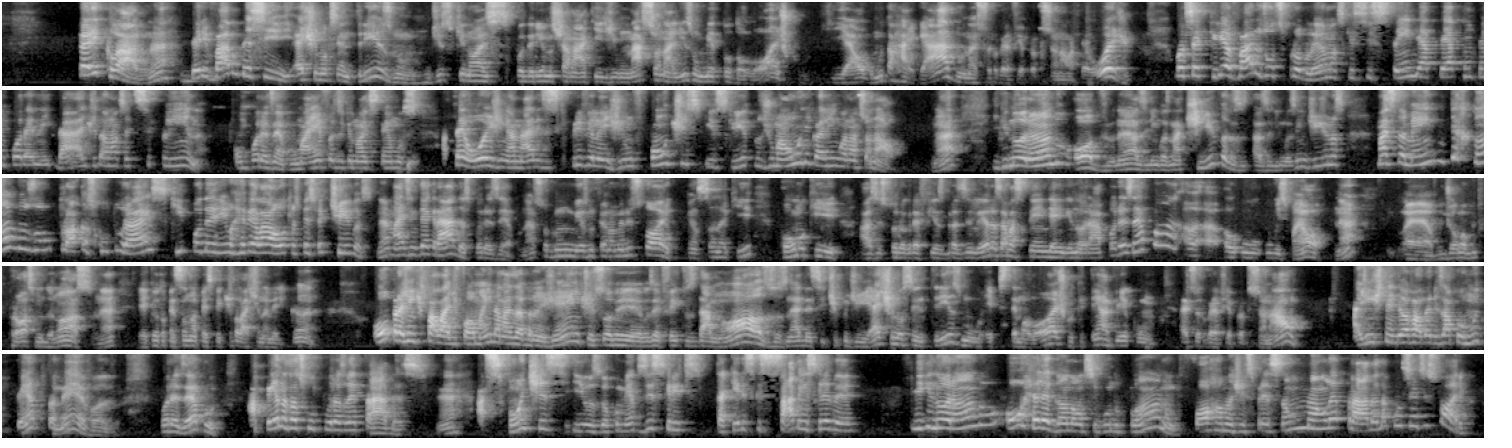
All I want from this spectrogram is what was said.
E aí, claro, né, derivado desse etnocentrismo, disso que nós poderíamos chamar aqui de um nacionalismo metodológico, que é algo muito arraigado na historiografia profissional até hoje, você cria vários outros problemas que se estendem até a contemporaneidade da nossa disciplina. Como, por exemplo, uma ênfase que nós temos até hoje em análises que privilegiam fontes e escritos de uma única língua nacional, né? ignorando, óbvio, né, as línguas nativas, as línguas indígenas, mas também intercâmbios ou trocas culturais que poderiam revelar outras perspectivas, né, mais integradas, por exemplo, né, sobre um mesmo fenômeno histórico, pensando aqui como que as historiografias brasileiras elas tendem a ignorar, por exemplo, a, a, o, o, espanhol, né, é, um idioma muito próximo do nosso, né, e aqui eu estou pensando numa perspectiva latino-americana, ou para a gente falar de forma ainda mais abrangente sobre os efeitos danosos né, desse tipo de etnocentrismo epistemológico que tem a ver com a historiografia profissional, a gente tendeu a valorizar por muito tempo também, Evandro, por exemplo, apenas as culturas letradas, né? as fontes e os documentos escritos, daqueles que sabem escrever, ignorando ou relegando a um segundo plano formas de expressão não letrada da consciência histórica,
